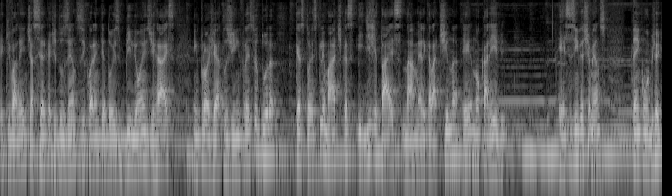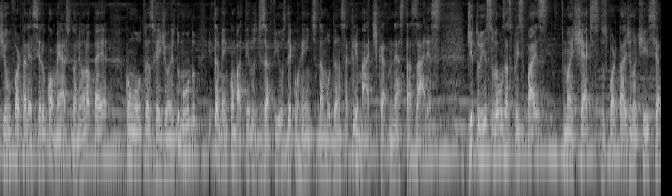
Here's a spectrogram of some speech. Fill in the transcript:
equivalente a cerca de 242 bilhões de reais, em projetos de infraestrutura, questões climáticas e digitais na América Latina e no Caribe. Esses investimentos tem como objetivo fortalecer o comércio da União Europeia com outras regiões do mundo e também combater os desafios decorrentes da mudança climática nestas áreas. Dito isso, vamos às principais manchetes dos portais de notícia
